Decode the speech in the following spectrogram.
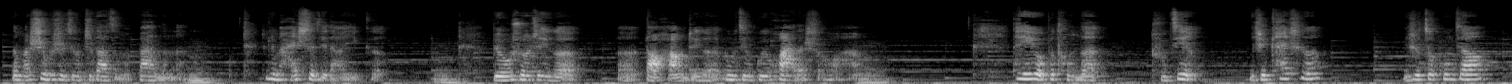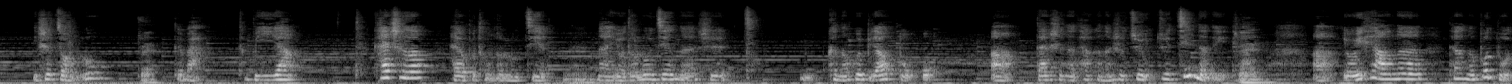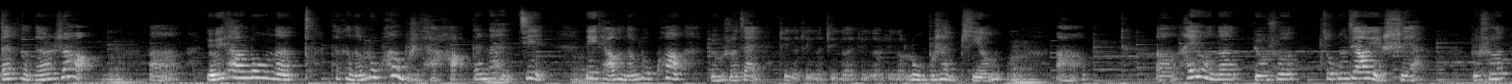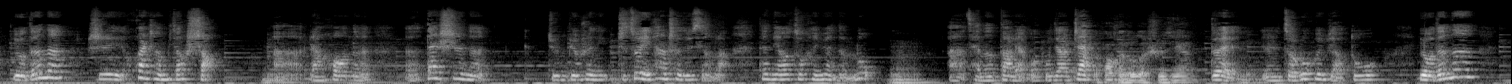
那么是不是就知道怎么办了呢？嗯这里面还涉及到一个，嗯比如说这个呃导航这个路径规划的时候哈，嗯它也有不同的途径，你是开车，你是坐公交，你是走路，对，对吧？它不一样。开车还有不同的路径，嗯。那有的路径呢是，嗯，可能会比较堵，啊，但是呢，它可能是最最近的那一条，啊，有一条呢，它可能不堵，但是可能要绕，嗯。啊，有一条路呢，它可能路况不是太好，但是它很近，那条可能路况，比如说在这个这个这个这个这个路不是很平，嗯。啊，嗯，还有呢，比如说坐公交也是呀，比如说有的呢是换乘比较少啊，然后呢，呃，但是呢，就是比如说你只坐一趟车就行了，但你要走很远的路嗯，啊，才能到两个公交站。花很多的时间。对，嗯，走路会比较多。有的呢，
